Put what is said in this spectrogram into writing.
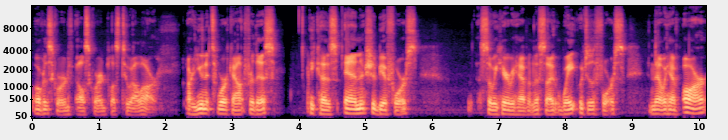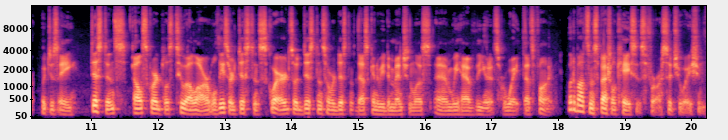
over the square root of L squared plus 2LR. Our units work out for this because N should be a force. So here we have on this side weight, which is a force. And now we have R, which is a distance, L squared plus 2LR, well these are distance squared, so distance over distance, that's going to be dimensionless, and we have the units for weight, that's fine. What about some special cases for our situation?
